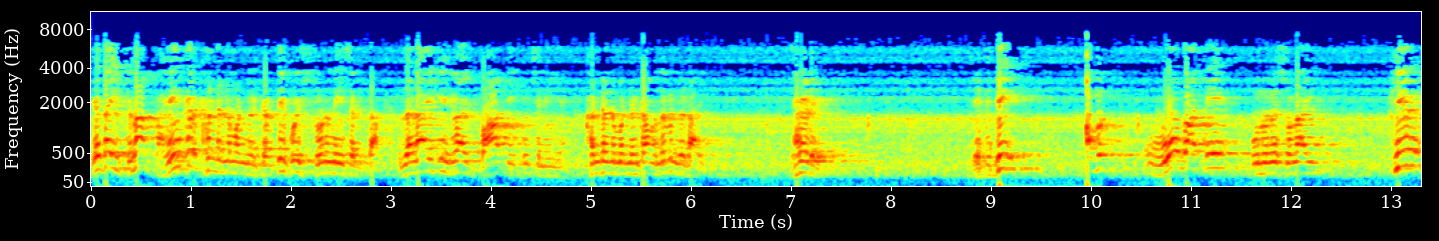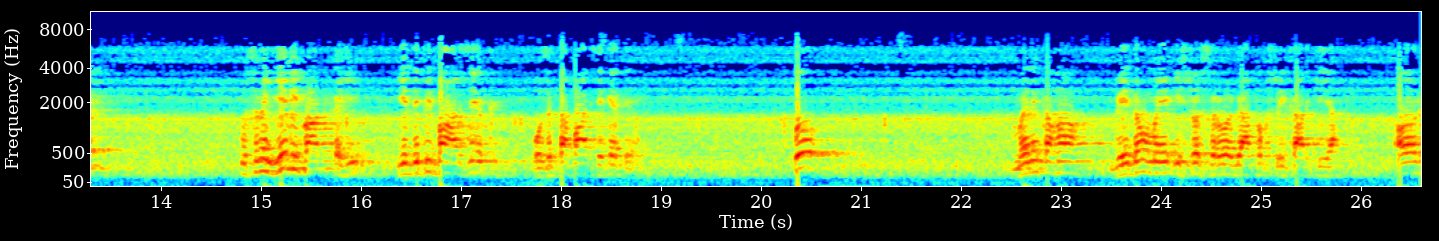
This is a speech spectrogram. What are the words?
कहता, इतना भयंकर खंडन मंडन करते, कोई सुन नहीं सकता। लड़ाई के सिवाय बात ही कुछ नहीं है। खंडन मंडन का मतलब लड़ाई। झगड़े। यदि अब वो बातें उन्होंने सुनाई। फिर उसने ये भी बात कही ये यद्यपि बाहर से हो सकता बाहर से कहते हैं। तो मैंने कहा वेदों में ईश्वर सर्वव्यापक स्वीकार किया और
